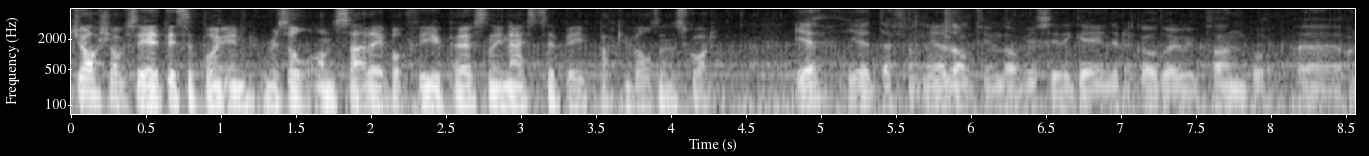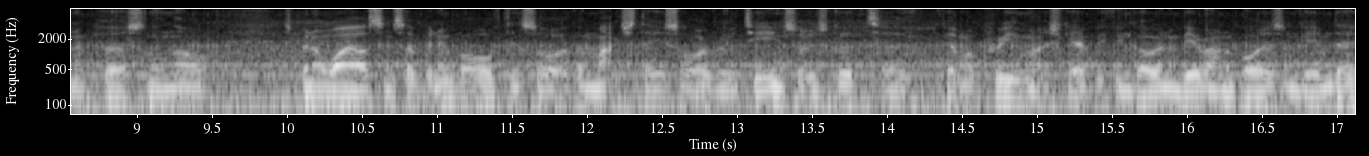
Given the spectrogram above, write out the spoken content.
Josh, obviously a disappointing result on Saturday, but for you personally, nice to be back involved in the squad. Yeah, yeah, definitely. I don't think obviously the game didn't go the way we planned, but uh, on a personal note, it's been a while since I've been involved in sort of a match day sort of routine, so it was good to get my pre-match, get everything going, and be around the boys on game day.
